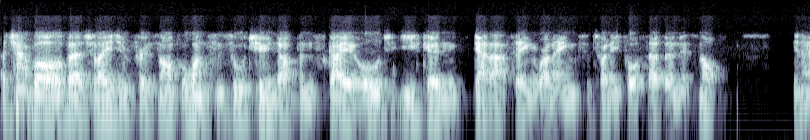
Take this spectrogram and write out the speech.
a chatbot or virtual agent, for example, once it's all tuned up and scaled, you can get that thing running for 24/7. It's not, you know,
